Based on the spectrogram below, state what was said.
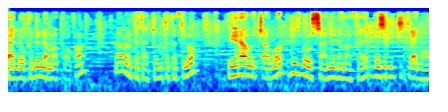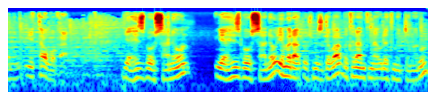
ያለው ክልል ለማቋቋም ማመልከታቸውን ተከትሎ ብሔራዊ ምርጫ ቦርድ ህዝበ ውሳኔ ለማካሄድ በዝግጅት ላይ መሆኑ ይታወቃል የህዝበ ውሳኔው የመራጦች መዝገባ በትላንትና እለት መጀመሩን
